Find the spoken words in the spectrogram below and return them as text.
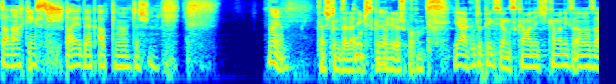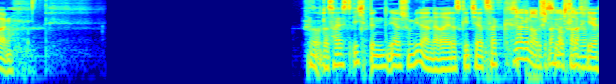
danach ging es steil bergab, ja, das. Naja. Das stimmt allerdings, Gut, Gemälde ja. gesprochen. Ja, gute Picks, Jungs, kann man nicht, kann man nichts anderes sagen. So, das heißt, ich bin ja schon wieder an der Reihe. Das geht ja zack. Ja, genau, bist Schlag auf dran, Schlag ja. hier.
